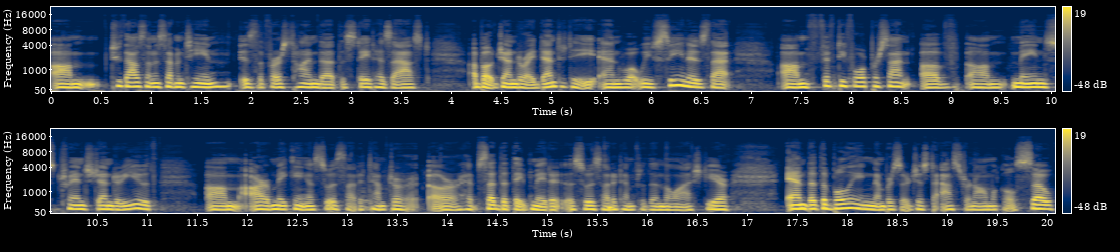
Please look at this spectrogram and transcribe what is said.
um, 2017 is the first time that the state has asked about gender identity. And what we've seen is that um, 54% of um, Maine's transgender youth um, are making a suicide attempt or, or have said that they've made a, suicide attempt within the last year, and that the bullying numbers are just astronomical. So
